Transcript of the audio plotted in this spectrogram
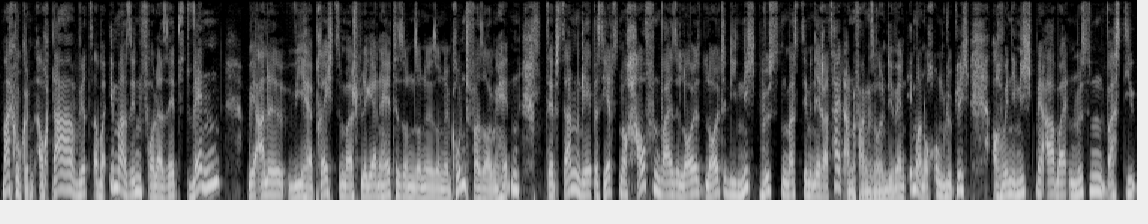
Mal gucken. Auch da wird's aber immer sinnvoller, selbst wenn wir alle, wie Herr Precht zum Beispiel gerne hätte, so, so, eine, so eine Grundversorgung hätten, selbst dann gäbe es jetzt noch haufenweise Leu Leute, die nicht wüssten, was sie mit ihrer Zeit anfangen sollen. Die wären immer noch unglücklich, auch wenn die nicht mehr arbeiten müssen, was die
